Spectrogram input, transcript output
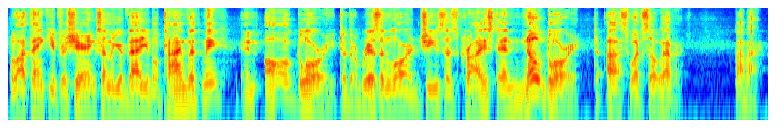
Well, I thank you for sharing some of your valuable time with me, and all glory to the risen Lord Jesus Christ, and no glory to us whatsoever. Bye bye.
